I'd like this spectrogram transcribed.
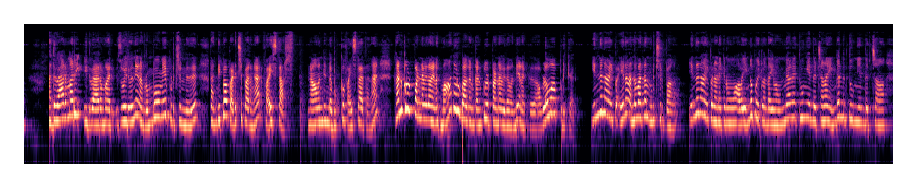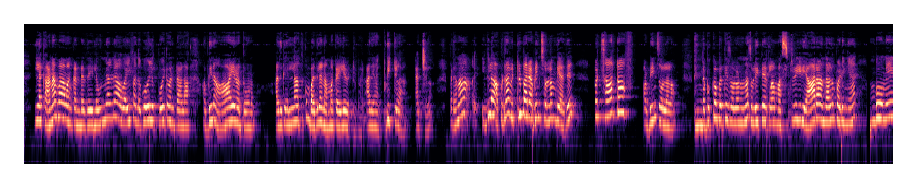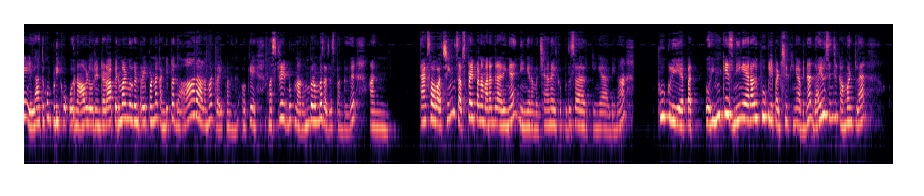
அது வேற மாதிரி இது வேற மாதிரி. ஸோ இது வந்து எனக்கு ரொம்பவுமே பிடிச்சிருந்தது. கண்டிப்பாக படித்து பாருங்கள் ஃபைவ் ஸ்டார்ஸ் நான் வந்து இந்த புக்கு ஃபைவ் ஸ்டார் தரேன். கன்க்ளூட் பண்ண விதம் எனக்கு மாதொரு பாகன் கன்க்ளூட் பண்ண விதம் வந்து எனக்கு அவ்வளோவா பிடிக்காது. என்ன நான் இப்போ ஏன்னா அந்த மாதிரி தான் முடிச்சிருப்பாங்க. என்ன நான் இப்போ நினைக்கணும்? அவள் எங்கே போயிட்டு வந்தா? இவன் உண்மையாலே தூங்கி எந்திரிச்சானா? எங்கேருந்து தூங்கி எந்திரிச்சான்? இல்லை கனவா அவன் கண்டது? இல்லை உண்மையாலுமே அவள் ஒய்ஃப் அந்த கோயிலுக்கு போயிட்டு வந்துட்டாளா? அப்படின்னு ஆயிரம் தோணும். அதுக்கு எல்லாத்துக்கும் பதிலாக நம்ம கையிலே விட்டுருப்பாரு. அது எனக்கு பிடிக்கலாம் ஆக்சுவலாக பட் ஆனால் இதில் அப்படி தான் விட்டுருப்பாரு அப்படின்னு சொல்ல முடியாது. பட் சார்ட் ஆஃப் அப்படின்னு சொல்லலாம். இந்த புக்கை பற்றி சொல்லணும்னா சொல்லிகிட்டே இருக்கலாம். மஸ்ட் ரீட் யாராக இருந்தாலும் படிங்க. ரொம்பவுமே எல்லாத்துக்கும் பிடிக்கும். ஒரு நாவல் ஓரியன்டாக பெருமாள் முருகன் ட்ரை பண்ணால் கண்டிப்பாக தாராளமாக ட்ரை பண்ணுங்கள் ஓகே மஸ்ட் புக் நான் ரொம்ப ரொம்ப சஜஸ்ட் பண்ணுறது அண்ட் தேங்க்ஸ் ஃபார் வாட்சிங் சப்ஸ்கிரைப் பண்ண மறந்துடாதீங்க. நீங்கள் நம்ம சேனலுக்கு புதுசாக இருக்கீங்க அப்படின்னா பூக்குழியை பத் ஒரு இன்கேஸ் நீங்கள் யாராவது பூக்குழி படிச்சிருக்கீங்க அப்படின்னா தயவு செஞ்சு கமெண்ட்டில்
